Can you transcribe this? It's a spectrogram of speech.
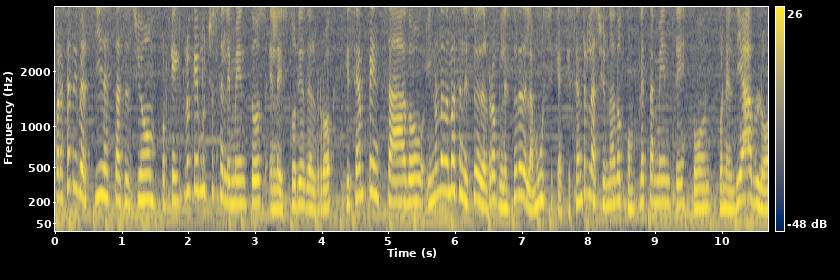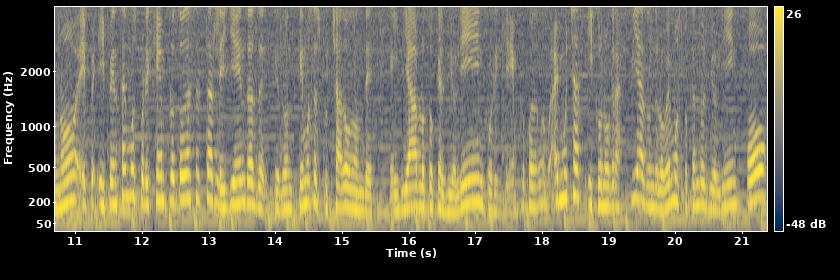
para hacer divertida esta sesión, porque creo que hay muchos elementos en la historia del rock que se han pensado, y no nada más en la historia del rock, en la historia de la música, que se han relacionado completamente con, con el diablo, ¿no? Y, y pensemos, por ejemplo, todas estas leyendas de, que, hemos escuchado donde el diablo toca el violín, por ejemplo. hay muchas iconografías donde lo vemos tocando el violín, o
